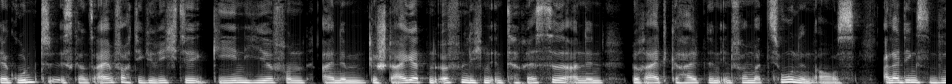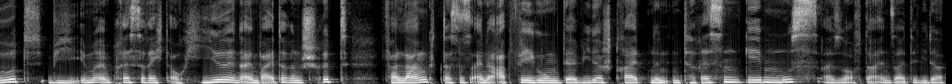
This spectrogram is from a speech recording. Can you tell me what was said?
Der Grund ist ganz einfach. Die Gerichte gehen hier von einem gesteigerten öffentlichen Interesse an den bereitgehaltenen Informationen aus. Allerdings wird, wie immer im Presserecht, auch hier in einem weiteren Schritt verlangt, dass es eine Abwägung der widerstreitenden Interessen geben muss. Also auf der einen Seite wieder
